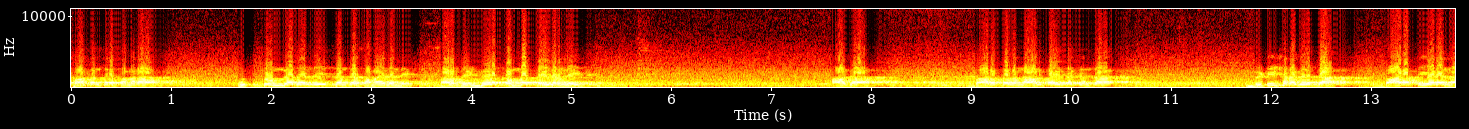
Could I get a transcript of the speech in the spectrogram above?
ಸ್ವಾತಂತ್ರ್ಯ ಸಮರ ಉತ್ತುಂಗದಲ್ಲಿ ಇದ್ದಂಥ ಸಮಯದಲ್ಲಿ, ಸಾವಿರದ ಎಂಟುನೂರ ತೊಂಬತ್ತೈದರಲ್ಲಿ ಆಗ ಭಾರತವನ್ನು ಆಳ್ತಾ ಇದ್ದಕ್ಕಂಥ ಬ್ರಿಟಿಷರ ವಿರುದ್ಧ ಭಾರತೀಯರನ್ನ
